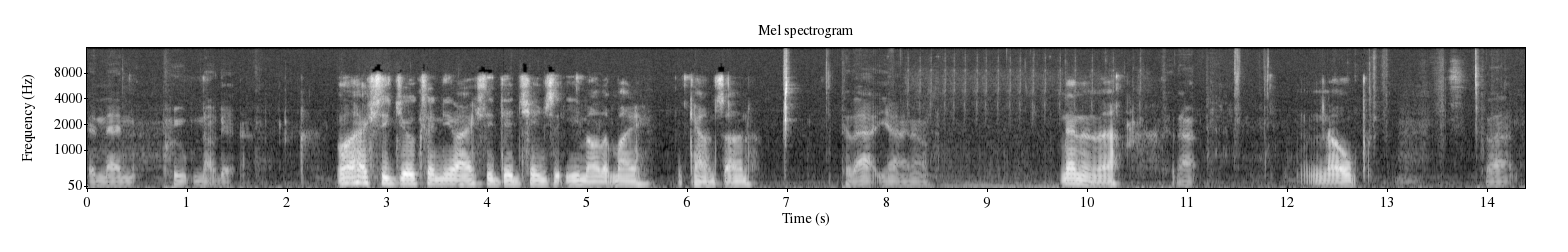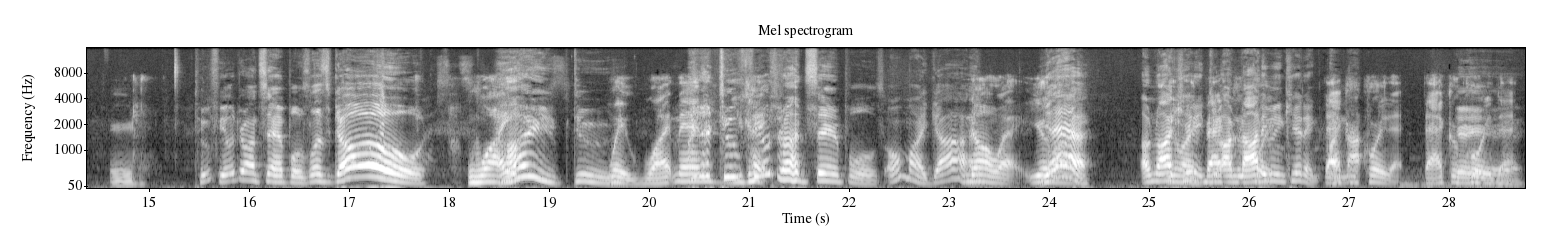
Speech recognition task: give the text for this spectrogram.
and then poop nugget. Well, actually, jokes I knew. I actually did change the email that my account's on. To that, yeah, I know. No, no, no. To that, Nope. to that. Weird. Two field samples. Let's go! White, Hype, dude. Wait, what, I got two You got- samples. Oh my god. No way. You're yeah. lying. I'm not You're kidding. dude. I'm not even kidding. I'm Back not. recorded that. Back yeah, recorded yeah. that.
